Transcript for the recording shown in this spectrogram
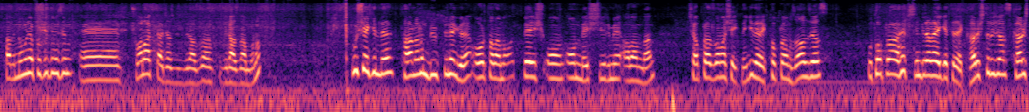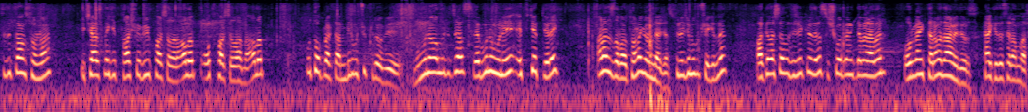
Tabii numune poşetimizin eee çuvala aktaracağız biz birazdan birazdan bunu. Bu şekilde tarlanın büyüklüğüne göre ortalama 5, 10, 15, 20 alandan çaprazlama şeklinde giderek toprağımızı alacağız. Bu toprağı hepsini bir araya getirerek karıştıracağız. Karıştırdıktan sonra içerisindeki taş ve büyük parçaları alıp, ot parçalarını alıp bu topraktan 1,5 kilo bir numune alacağız ve bu numuneyi etiketleyerek analiz laboratuvarına göndereceğiz. Sürecimiz bu şekilde. Arkadaşlara da teşekkür ederiz. Işık Organik'le beraber organik tarıma devam ediyoruz. Herkese selamlar.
